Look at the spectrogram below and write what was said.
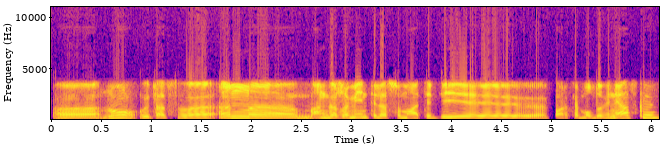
Uh, nu, uitați-vă, în uh, angajamentele asumate de partea moldovenească,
